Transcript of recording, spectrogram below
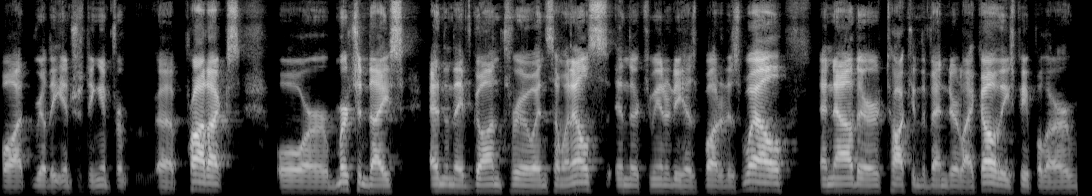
bought really interesting info, uh, products or merchandise and then they've gone through and someone else in their community has bought it as well and now they're talking to the vendor like oh these people are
